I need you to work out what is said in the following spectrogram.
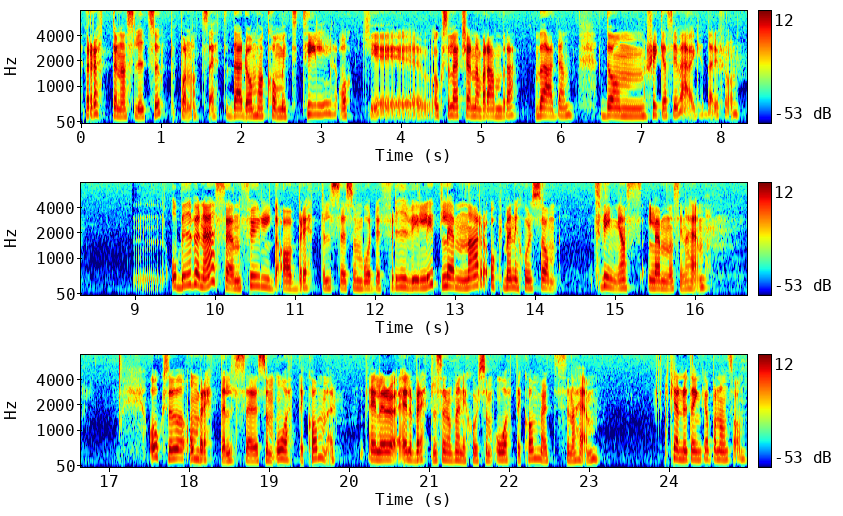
rötterna slits upp på något sätt. Där de har kommit till och eh, också lärt känna varandra, världen. De skickas iväg därifrån. Och Bibeln är sen fylld av berättelser som både frivilligt lämnar och människor som tvingas lämna sina hem. Också om berättelser som återkommer. Eller, eller berättelser om människor som återkommer till sina hem. Kan du tänka på någon sån?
